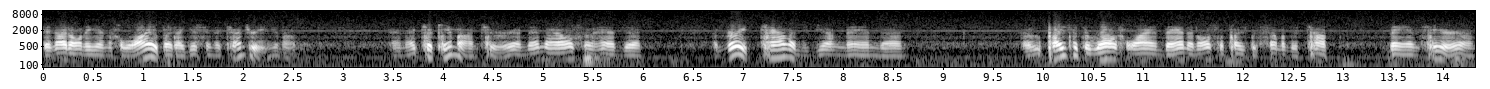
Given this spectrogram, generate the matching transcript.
and not only in Hawaii, but I guess in the country, you know. And I took him on tour, and then I also had uh, a very talented young man uh, uh, who plays with the Royal Hawaiian Band and also plays with some of the top bands here. Um,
